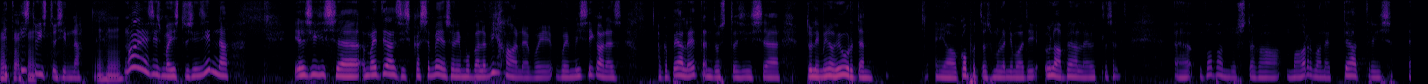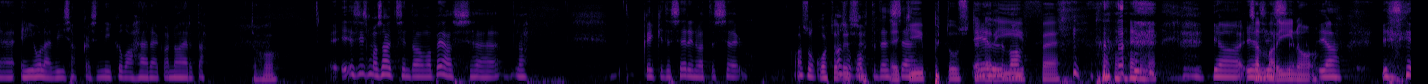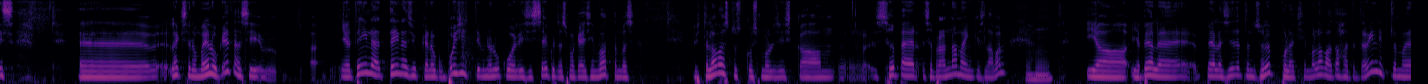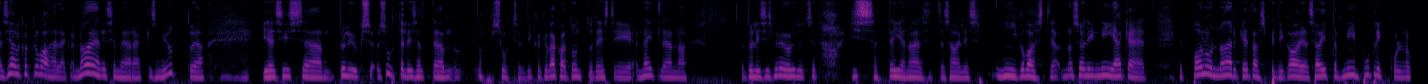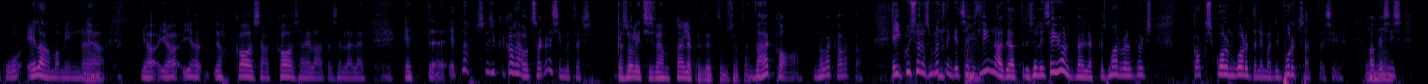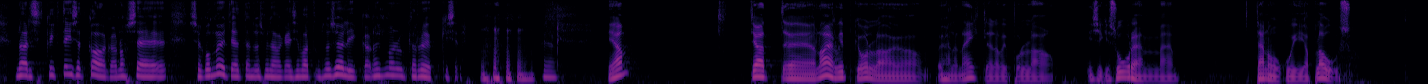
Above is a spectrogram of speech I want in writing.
et istu, istu sinna. Mhm. no ja siis ma istusin sinna ja siis äh, ma ei tea siis, kas see mees oli mu peale vihane või, või mis iganes, aga peale etendust ta siis äh, tuli minu juurde ja koputas mulle niimoodi õla peale ja ütles, et äh, vabandust, aga ma arvan, et teatris äh, ei ole viisakas nii kõva häärega naerda. ja siis ma saatsin ta oma peas äh, noh kõikidesse erinevatesse asukohtadesse, asukohtadesse Egiptus. Tenerife, ja, ja San Marino. ja, ja siis äh, läksin oma eluga edasi. Ja teine, teine sihuke nagu positiivne lugu oli siis see, kuidas ma käisin vaatamas ühte lavastust, kus mul siis ka mm, sõber, sõbranna mängis laval Mhm. ja, ja peale, peale siis etenduse lõppu läksin ma lava taha teda õnnitlema ja seal ka kõva häälega naersime ja rääkisime juttu ja ja siis äh, tuli üks suhteliselt äh, noh, suhteliselt ikkagi väga tuntud Eesti näitlejanna tuli siis minu juurde ütles, et "Ah, issand, teie naersite saalis nii kõvasti ja no see oli nii äge, et, et palun naerge edaspidi ka ja see aitab nii publikul nagu elama minna ja ja, ja, ja, noh, kaasa, kaasa elada sellele, et, et, et noh, see on siuke kahe otsaga asi, ma ütleks. kas olid siis vähemalt naljakad etendused või? väga, no väga-väga. ei, kusjuures ma mõtlengi, et see, mis Linnateatris oli, see ei olnud naljakas, ma arvan, et ma üks kaks-kolm korda niimoodi purtsatasin, aga Mhm. siis naersid kõik teised ka, aga noh, see, see komöödiaetendus, mida ma käisin vaatamas, no see oli ikka, noh, ma ikka röökisin. jah, tead, naer võibki olla ühele näitlejale võib-olla isegi suurem äh, tänu kui aplaus.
